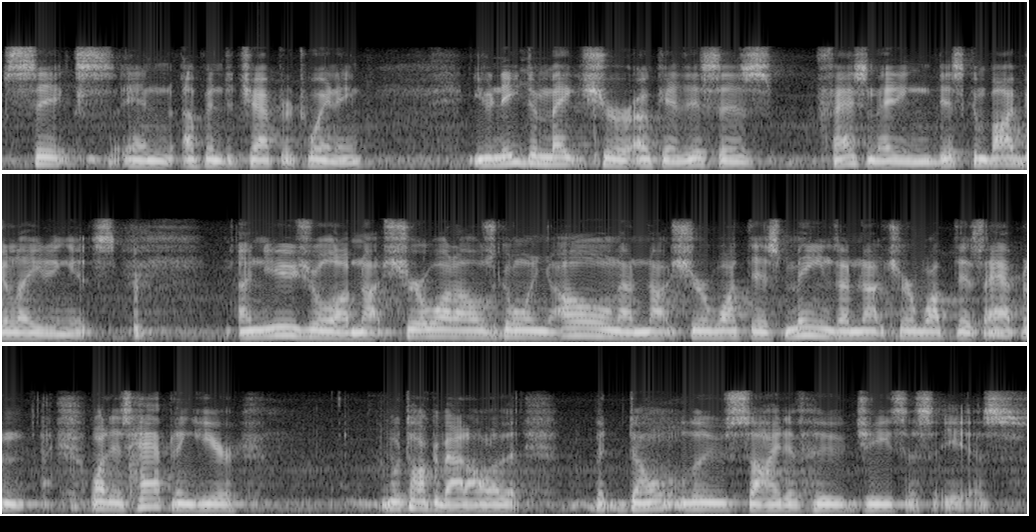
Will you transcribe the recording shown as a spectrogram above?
6 and up into chapter 20, you need to make sure okay, this is fascinating, discombobulating, it's unusual. I'm not sure what all's going on. I'm not sure what this means. I'm not sure what this happened, what is happening here. We'll talk about all of it. But don't lose sight of who Jesus is.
